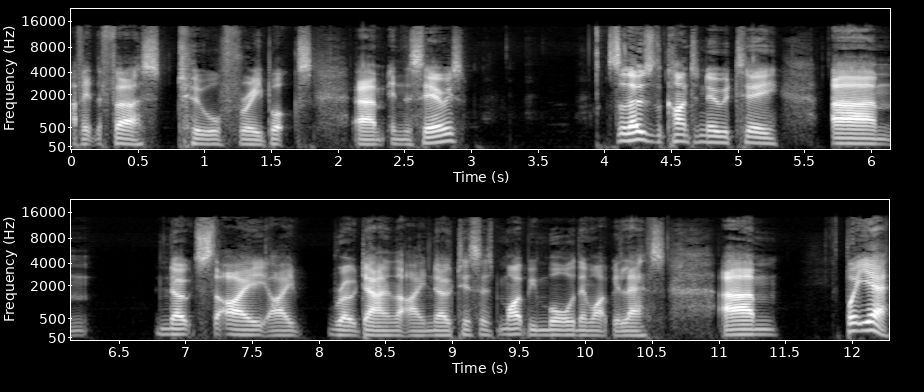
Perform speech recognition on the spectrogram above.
I think the first two or three books um, in the series. So those are the continuity um, notes that I, I wrote down that I noticed. There might be more, there might be less. Um, but yeah,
